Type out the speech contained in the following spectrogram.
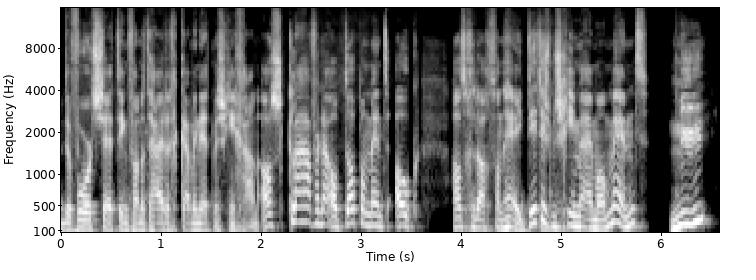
de voortzetting van het huidige kabinet misschien gaan. Als Klaver nou op dat moment ook had gedacht van, hé, hey, dit is misschien mijn moment, nu,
